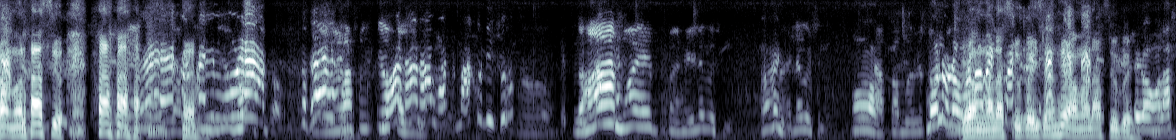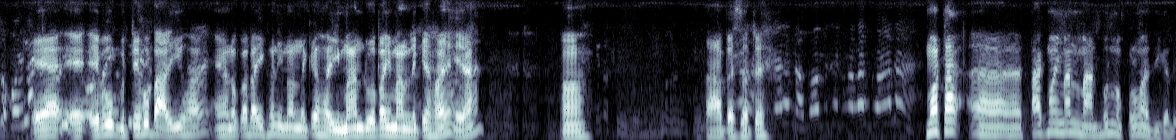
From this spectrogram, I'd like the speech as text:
ৰঙলাচু ৰঙালাচু কৰিছে ৰঙালাচু কৰি এইবোৰ গোটেইবোৰ বাৰী হয় এওঁলোকৰ বাৰীখন ইমানলৈকে হয় ইমান দূৰৰ পৰা ইমানলৈকে হয় এয়া। অঁ তাৰপিছতে মই তাক তাক মই ইমান মাত বোল নকৰোঁ আজিকালি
